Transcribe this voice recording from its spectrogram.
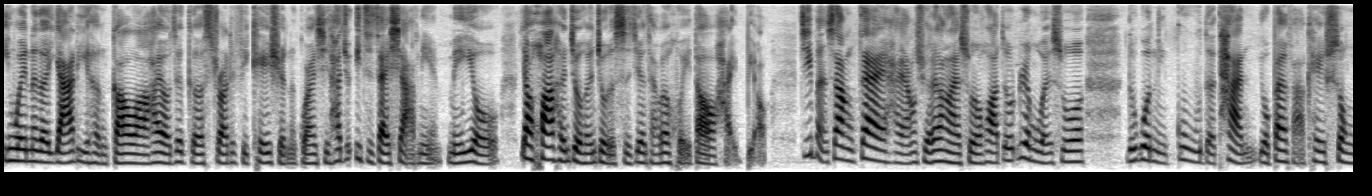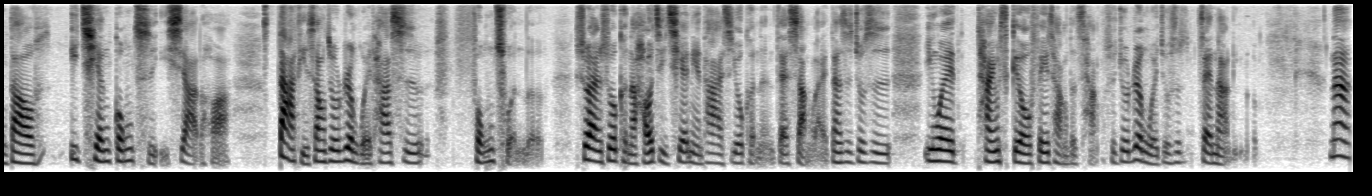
因为那个压力很高啊，还有这个 stratification 的关系，它就一直在下面，没有要花很久很久的时间才会回到海表。基本上在海洋学上来说的话，都认为说，如果你固的碳有办法可以送到一千公尺以下的话，大体上就认为它是封存了。虽然说可能好几千年它还是有可能再上来，但是就是因为 time scale 非常的长，所以就认为就是在那里了。那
